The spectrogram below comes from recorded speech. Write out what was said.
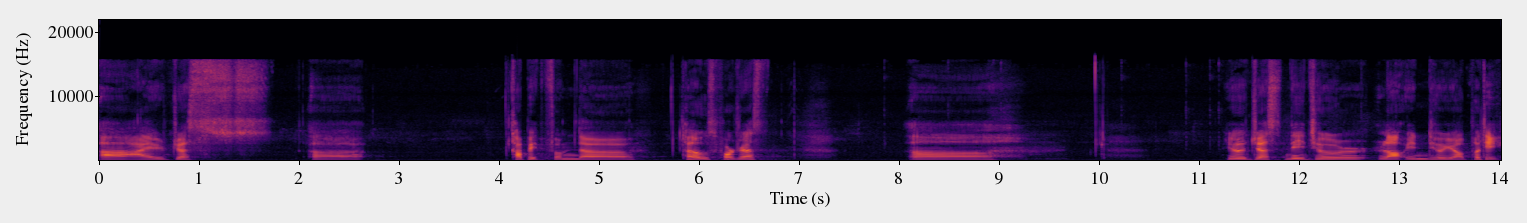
uh, I just uh, copied from the Toast project. Uh, you just need to log into your PuTTY.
